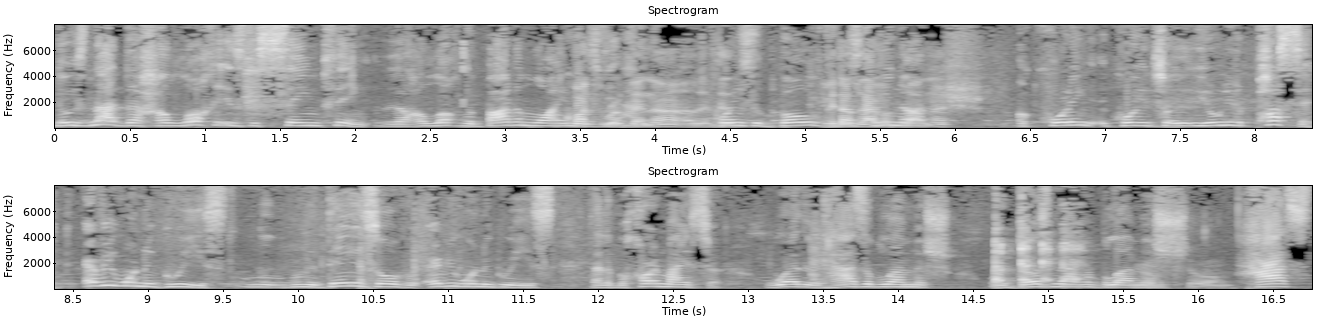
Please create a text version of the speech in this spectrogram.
No, he's not. The halacha is the same thing. The halacha, the bottom line According is to Ravina, according to both. if it doesn't have a Ravina, blemish? according according to you don't need a pasuk. Everyone agrees when the day is over. Everyone agrees that a bechor meiser, whether it has a blemish or doesn't have a blemish, has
